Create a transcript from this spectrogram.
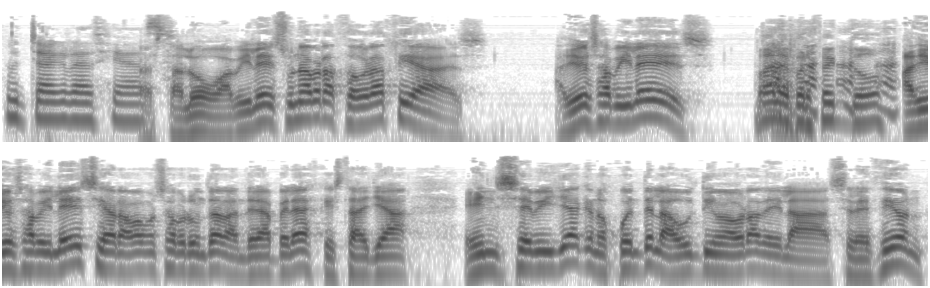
Muchas gracias. Hasta luego. Avilés, un abrazo, gracias. Adiós, Avilés. Vale, perfecto. Adiós, Avilés. Y ahora vamos a preguntar a Andrea Peláez, que está ya en Sevilla, que nos cuente la última hora de la selección.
